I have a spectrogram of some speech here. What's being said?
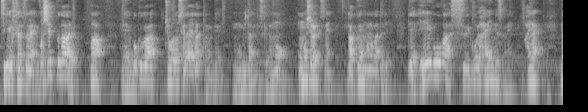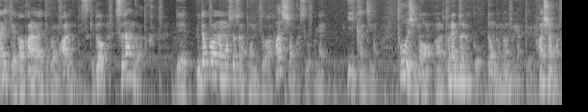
次2つ目ゴシップガールは、えー、僕がちょうど世代だったのでもう見たんですけども面白いですね。学園物語で。で英語がすごい早いんですよね。早い。何言ってるかわからないところもあるんですけどスラングだとか。で見どころのもう一つのポイントはファッションがすごくねいい感じの。当時のあのトレンドの服をどんどんどんどんやってるんでファッションが好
